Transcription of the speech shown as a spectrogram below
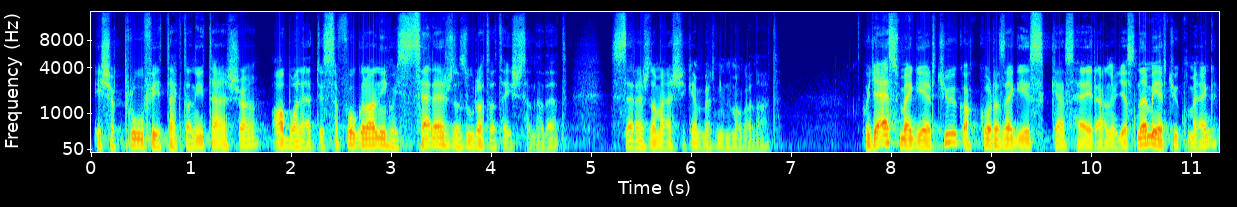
és a proféták tanítása abban lehet összefoglalni, hogy szeresd az Urat, a te Istenedet, szeresd a másik embert, mint magadat. Hogyha ezt megértjük, akkor az egész kezd helyreállni. Hogy ezt nem értjük meg,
